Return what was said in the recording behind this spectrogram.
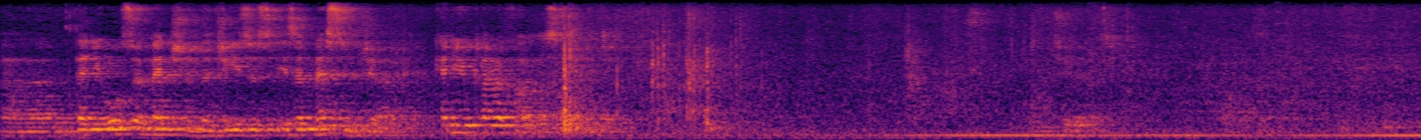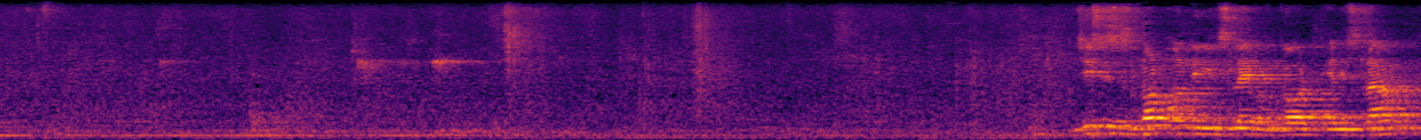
Um, then you also mentioned that Jesus is a messenger. Can you clarify this Jesus is not only a slave of God in Islam,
